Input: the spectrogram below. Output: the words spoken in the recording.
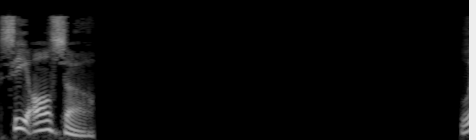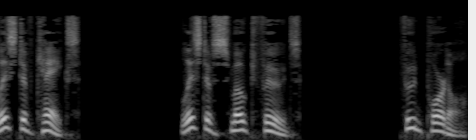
See also List of cakes. List of smoked foods. Food portal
